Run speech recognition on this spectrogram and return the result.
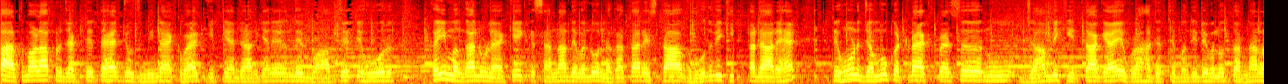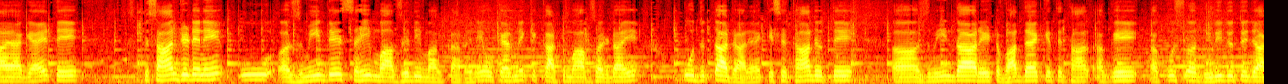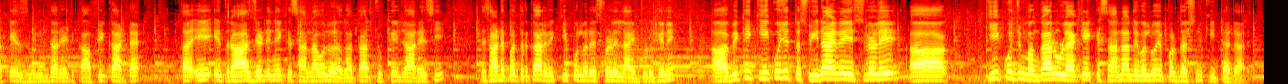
Bharatmala project ਦੇ ਤਹਿਤ ਜੋ ਜ਼ਮੀਨਾਂ ਐਕਵਾਇਰ ਕੀਤੀਆਂ ਜਾ ਰਹੀਆਂ ਨੇ ਉਹਨਾਂ ਦੇ ਮੁਆਵਜ਼ੇ ਤੇ ਹੋਰ ਕਈ ਮੰਗਾਂ ਨੂੰ ਲੈ ਕੇ ਕਿਸਾਨਾਂ ਦੇ ਵੱਲੋਂ ਲਗਾਤਾਰ ਇਸ ਦਾ ਵਿਰੋਧ ਵੀ ਕੀਤਾ ਜਾ ਰਿਹਾ ਹੈ ਤੇ ਹੁਣ ਜੰਮੂ ਕਟੜਾ ਐਕਸਪ੍ਰੈਸ ਨੂੰ ਜਾਮ ਵੀ ਕੀਤਾ ਗਿਆ ਹੈ। ਉਗਰਾਹਾਂ ਜਥੇਬੰਦੀ ਦੇ ਵੱਲੋਂ ਧਰਨਾ ਲਾਇਆ ਗਿਆ ਹੈ ਤੇ ਕਿਸਾਨ ਜਿਹੜੇ ਨੇ, ਉਹ ਜ਼ਮੀਨ ਦੇ ਸਹੀ ਮੁਆਵਜ਼ੇ ਦੀ ਮੰਗ ਕਰ ਰਹੇ ਨੇ। ਉਹ ਕਹਿ ਰਹੇ ਨੇ ਕਿ ਘੱਟ ਮੁਆਵਜ਼ਾ ਜਿਹੜਾ ਹੈ, ਉਹ ਦਿੱਤਾ ਜਾ ਰਿਹਾ ਹੈ। ਕਿਸੇ ਥਾਂ ਦੇ ਉੱਤੇ ਜ਼ਮੀਨ ਦਾ ਰੇਟ ਵੱਧ ਹੈ, ਕਿਤੇ ਥਾਂ ਅੱਗੇ ਕੁਝ ਦੂਰੀ ਦੇ ਉੱਤੇ ਜਾ ਕੇ ਜ਼ਮੀਨ ਦਾ ਰੇਟ ਕਾਫੀ ਘੱਟ ਹੈ, ਤਾਂ ਇਹ ਇਤਰਾਜ਼ ਜਿਹੜੇ ਨੇ ਕਿਸਾਨਾਂ ਵੱਲੋਂ ਲਗਾਤਾਰ ਚੁੱਕੇ ਜਾ ਰਹੇ ਸੀ। ਤੇ ਸਾਡੇ ਪੱਤਰਕਾਰ ਵਿੱਕੀ ਪੁੱਲਰ ਇਸ ਵੇਲੇ ਲਾਈਵ ਜੁੜ ਗਏ ਨੇ। ਵਿੱਕੀ, ਕੀ ਕੁਝ ਤਸਵੀਰਾਂ ਨੇ ਇਸ ਵੇਲੇ? ਕੀ ਕੁਝ ਮੰਗਾਂ ਨੂੰ ਲੈ ਕੇ ਕਿਸਾਨਾਂ ਦੇ ਵੱਲੋਂ ਇਹ ਪ੍ਰਦਰਸ਼ਨ ਕੀਤਾ ਜਾ ਰਿਹਾ?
